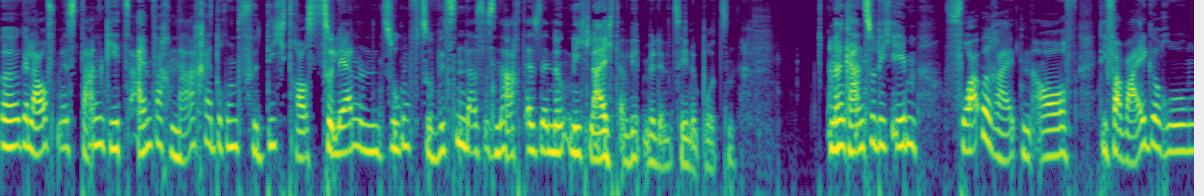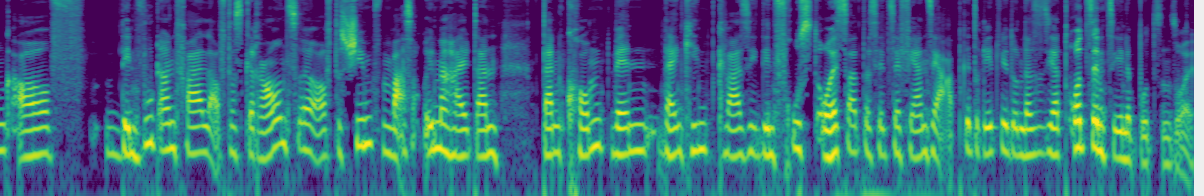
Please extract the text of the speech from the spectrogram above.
äh, gelaufen ist, dann geht's einfach nachher drum, für dich draus zu lernen und in Zukunft zu wissen, dass es nach der Sendung nicht leichter wird mit dem Zähneputzen. Und dann kannst du dich eben vorbereiten auf die Verweigerung, auf den Wutanfall, auf das Geraunze, auf das Schimpfen, was auch immer halt dann, dann kommt, wenn dein Kind quasi den Frust äußert, dass jetzt der Fernseher abgedreht wird und dass es ja trotzdem Zähne putzen soll.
